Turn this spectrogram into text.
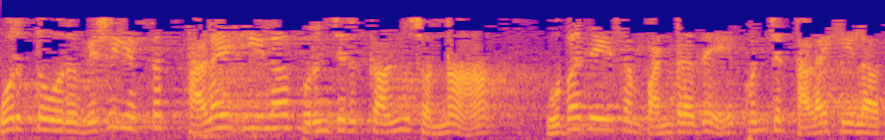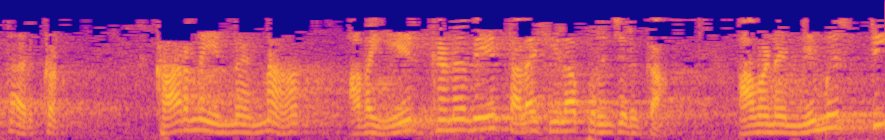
ஒருத்த ஒரு விஷயத்த தலைகீழா புரிஞ்சிருக்கான்னு சொன்னா உபதேசம் பண்றதே கொஞ்சம் தலைகீழா தான் இருக்கணும். காரணம் என்னன்னா அவன் ஏற்கனவே தலைகீழா புரிஞ்சிருக்கான். அவனை நிமிர்த்தி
